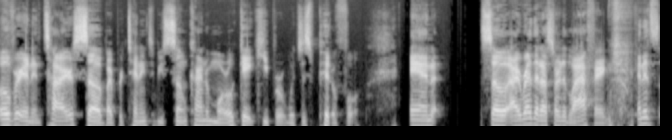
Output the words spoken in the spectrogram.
over an entire sub by pretending to be some kind of moral gatekeeper, which is pitiful. And so I read that I started laughing, and it's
